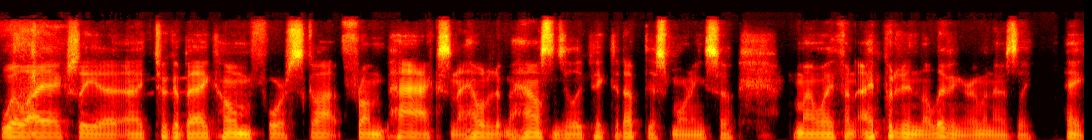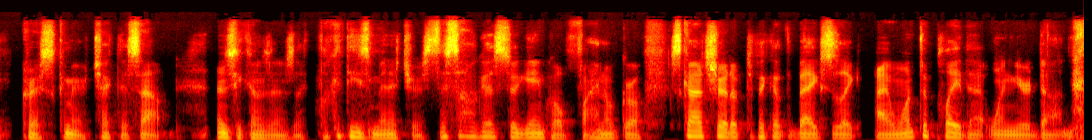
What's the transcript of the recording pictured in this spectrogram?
Well, I actually uh, I took a bag home for Scott from PAX and I held it at my house until he picked it up this morning. So my wife and I put it in the living room and I was like, "Hey, Chris, come here, check this out." And she comes in and is like, "Look at these miniatures. This all goes to a game called Final Girl." Scott showed up to pick up the bag. She's like, "I want to play that when you're done."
